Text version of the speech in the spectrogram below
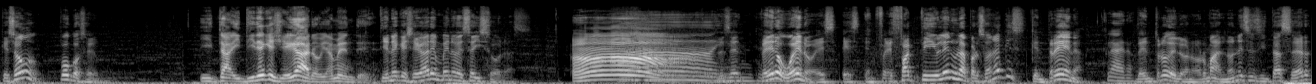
Que son pocos en. Y, ta- y tiene que llegar, obviamente. Tiene que llegar en menos de seis horas. Ah. Entonces, pero bueno, es, es, es factible en una persona que, que entrena. Claro. Dentro de lo normal. No necesitas ser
